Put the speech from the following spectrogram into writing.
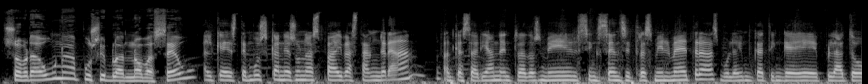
Sobre una possible nova seu... El que estem buscant és un espai bastant gran, el que serien entre 2.500 i 3.000 metres. Volem que tingui plató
